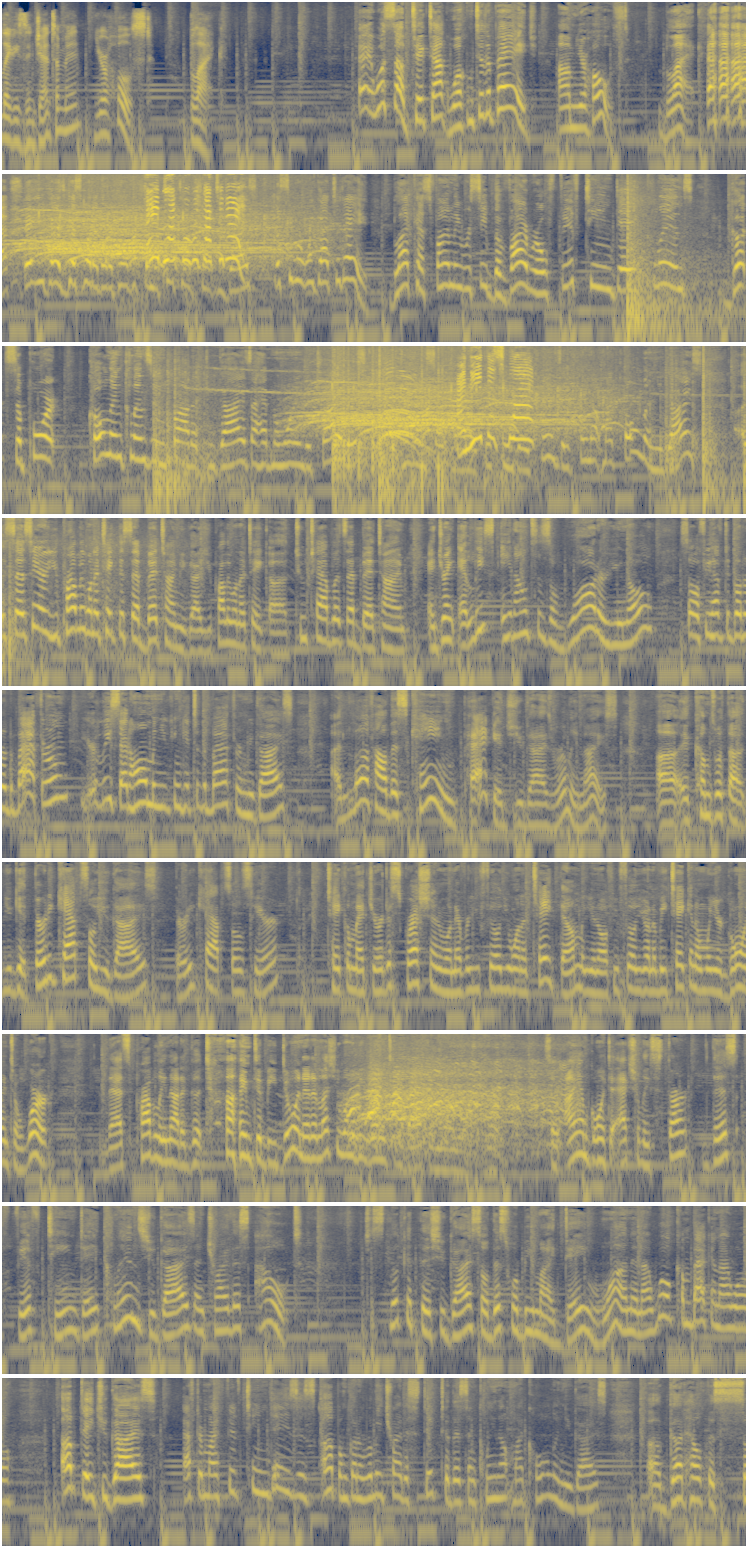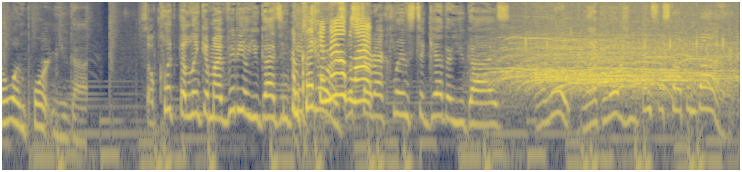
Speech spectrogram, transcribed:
Ladies and gentlemen, your host, Black. Hey, what's up, TikTok? Welcome to the page. I'm your host, Black. hey, you guys, guess what? I got a package. Hey, Black, what we got today? Guys. Let's see what we got today. Black has finally received the viral 15 day cleanse gut support colon cleansing product, you guys. I have been wanting to try this. I need this Black. Cleanse and clean out my colon, you guys. It says here you probably want to take this at bedtime, you guys. You probably want to take uh, two tablets at bedtime and drink at least eight ounces of water, you know? So if you have to go to the bathroom, you're at least at home and you can get to the bathroom, you guys. I love how this came packaged, you guys. Really nice. Uh, it comes with a, you get 30 capsule, you guys. 30 capsules here. Take them at your discretion whenever you feel you want to take them. You know, if you feel you're going to be taking them when you're going to work, that's probably not a good time to be doing it unless you want to be running to the bathroom. So I am going to actually start this 15 day cleanse, you guys, and try this out. Just look at this, you guys. So this will be my day one, and I will come back and I will update you guys after my 15 days is up, I'm going to really try to stick to this and clean up my colon, you guys. Uh, gut health is so important, you guys. So click the link in my video, you guys, and get yours. Now, Let's start our cleanse together, you guys. All right. Black loves you. Thanks for stopping by.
